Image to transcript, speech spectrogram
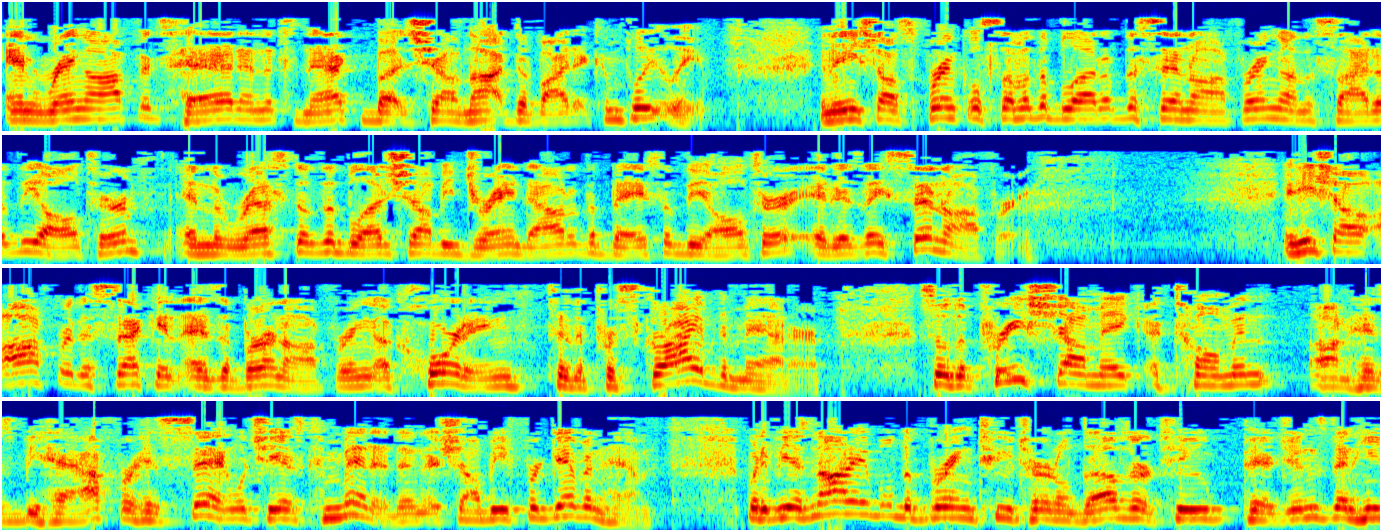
and wring off its head and its neck, but shall not divide it completely. And then he shall sprinkle some of the blood of the sin offering on the side of the altar, and the rest of the blood shall be drained out at the base of the altar. It is a sin offering. And he shall offer the second as a burnt offering according to the prescribed manner. So the priest shall make atonement on his behalf for his sin which he has committed, and it shall be forgiven him. But if he is not able to bring two turtle doves or two pigeons, then he,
